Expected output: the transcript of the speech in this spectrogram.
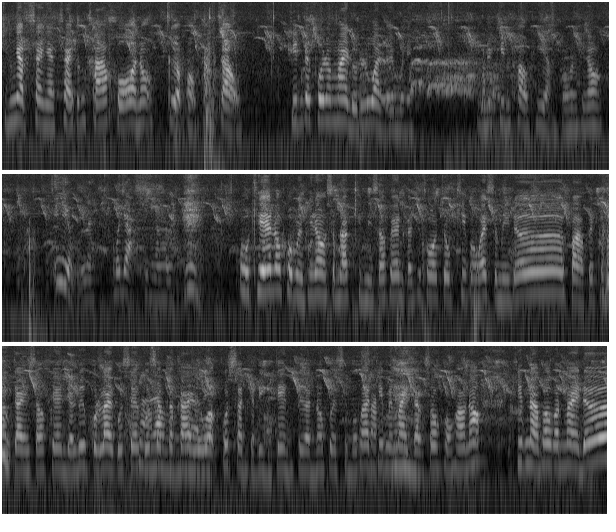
กินหยัดใส่หยัดใส่ต้นขาคอเนาะเกือบออกทางเก่ากินแต่ผลไม้ล้วนๆเลยมื้อนี้ไม่ได้กินข้าวเที่ยงของพี่น้องอิ่มเลยไม่อยากกินอะไร โอเคเนาะผมเป็นพี่น้องสำหรับคลิปนี้ซาเฟนกับที่ขอจบคลิปเอาไว้สำนีเด้อฝากเป็นกำลังใจซาเฟนอย่าลืมกดไลค์กดแชร์กดซับสไครต์หรือว่ากดสั่นกระดิ่งแจ้งเตือนเนาะเพื่อสิบพลาดคลิปใหม่ๆจากช่องของเราเนาะคลิปหน้าพบกันใหม่เด้อ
